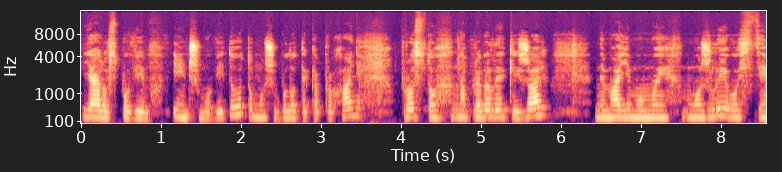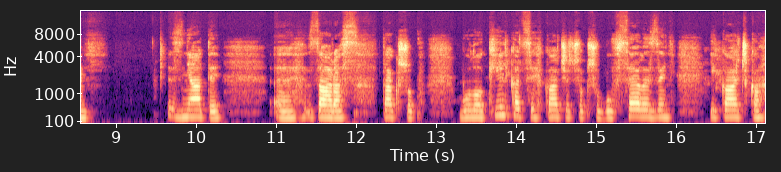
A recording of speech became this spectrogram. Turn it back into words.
я розповім в іншому відео, тому що було таке прохання. Просто, на превеликий жаль, не маємо ми можливості зняти е, зараз так, щоб було кілька цих качечок, щоб був селезень і качка.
